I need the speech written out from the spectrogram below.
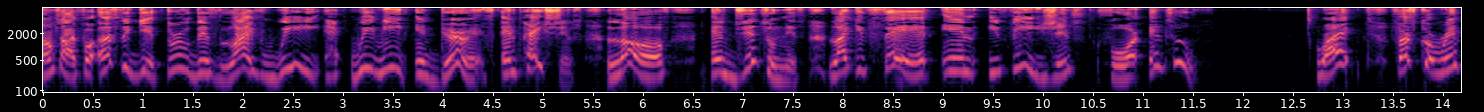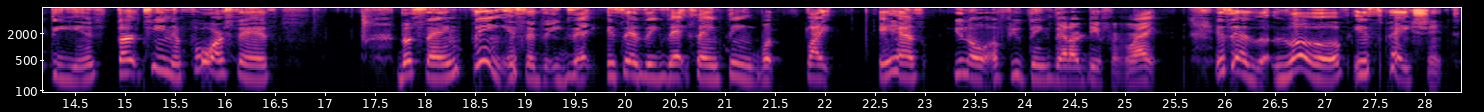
I'm sorry, for us to get through this life, we, we need endurance and patience, love and gentleness, like it said in Ephesians 4 and 2. Right? First Corinthians 13 and 4 says the same thing. It says the exact, it says the exact same thing, but like it has, you know, a few things that are different, right? It says, love is patient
